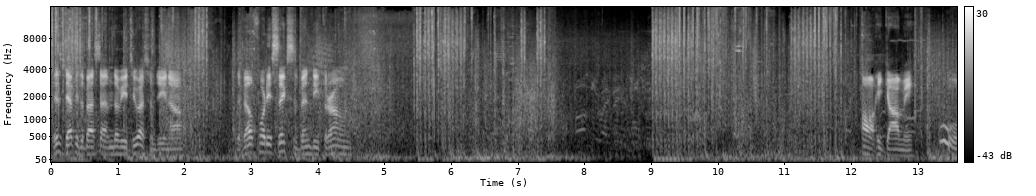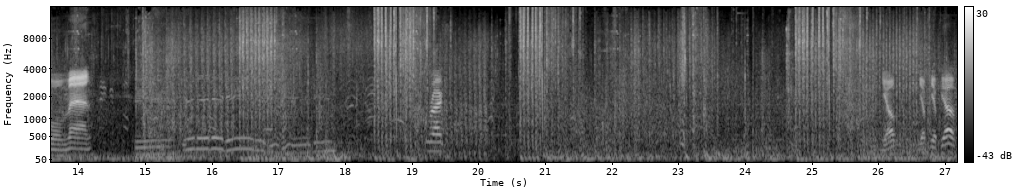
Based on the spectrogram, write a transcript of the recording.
This is definitely the best MW2 SMG now. The Vel 46 has been dethroned. Oh, he got me. Ooh, man. Yup, yup, yup, yup.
